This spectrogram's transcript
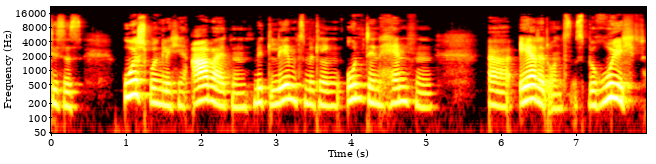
Dieses ursprüngliche Arbeiten mit Lebensmitteln und den Händen äh, erdet uns, es beruhigt,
